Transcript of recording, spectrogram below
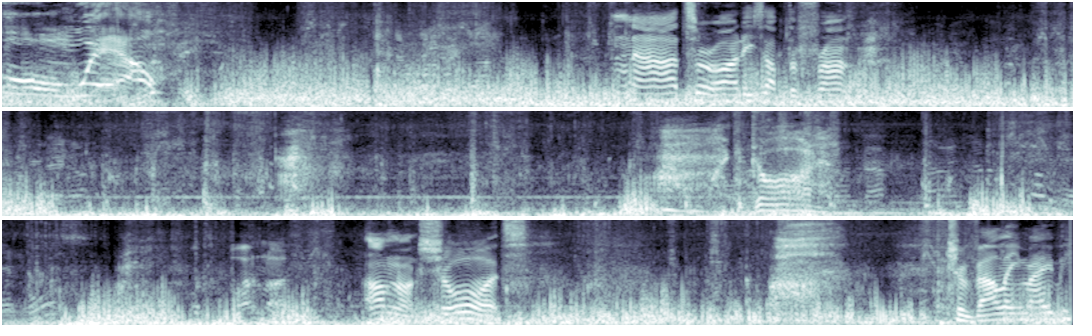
Oh, wow. Nah, it's all right. He's up the front. Oh, my God. I'm not sure. It's oh, Trevally maybe.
